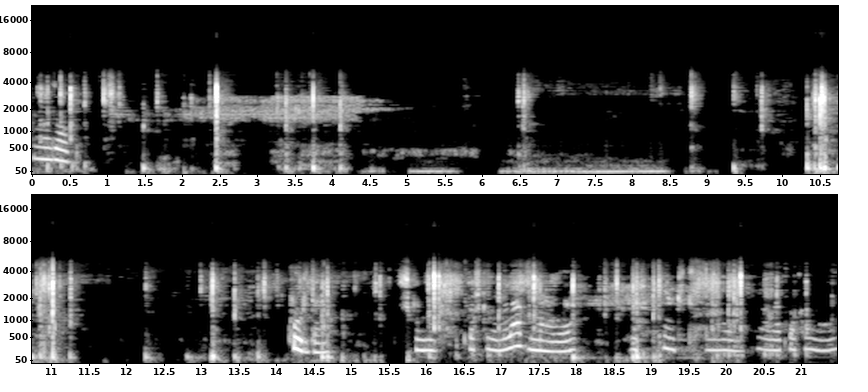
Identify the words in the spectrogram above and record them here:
No dobra. Kurde. Troszkę, mnie, troszkę mam lawy małe. Troszkę nie wiem, czy to są małe, ale trochę mam.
